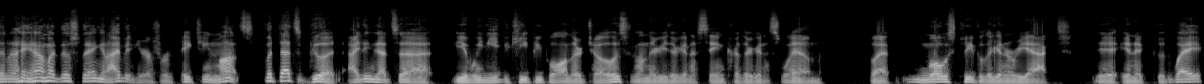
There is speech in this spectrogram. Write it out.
than I am at this thing. And I've been here for 18 months, but that's good. I think that's uh, yeah, we need to keep people on their toes and they're either going to sink or they're going to swim. But most people are going to react in a good way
